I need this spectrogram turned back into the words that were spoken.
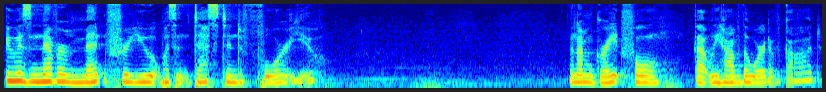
It was never meant for you, it wasn't destined for you. And I'm grateful that we have the Word of God.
